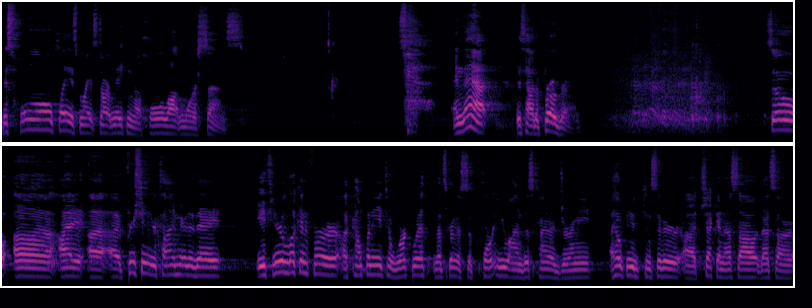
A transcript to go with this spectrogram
this whole place might start making a whole lot more sense. And that is how to program. So uh, I, I appreciate your time here today. If you're looking for a company to work with that's going to support you on this kind of journey, I hope you'd consider uh, checking us out. That's our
